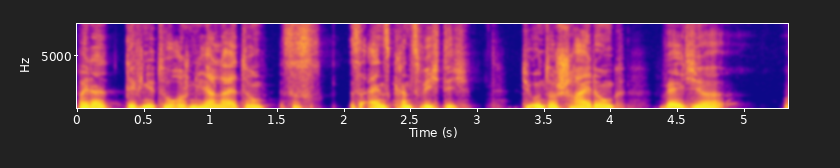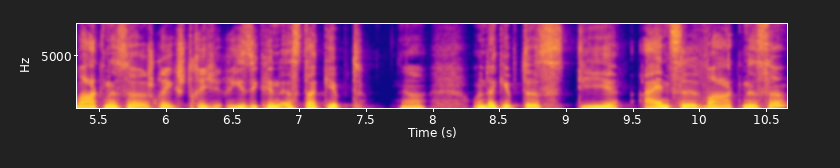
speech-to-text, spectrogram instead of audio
Bei der definitorischen Herleitung ist es ist eins ganz wichtig. Die Unterscheidung, welche Wagnisse, Schrägstrich, Risiken es da gibt. Ja, und da gibt es die Einzelwagnisse,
